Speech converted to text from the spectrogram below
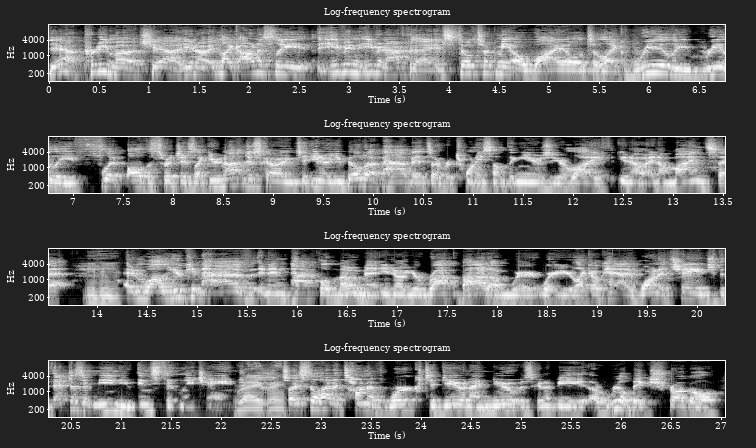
Yeah, pretty much. Yeah, you know, and like honestly, even even after that, it still took me a while to like really, really flip all the switches. Like you're not just going to, you know, you build up habits over twenty something years of your life, you know, and a mindset. Mm-hmm. And while you can have an impactful moment, you know, you're rock bottom where where you're like, okay, I want to change, but that doesn't mean you instantly change. Right, right. So I still had a ton of work to do, and I knew it was going to be a real big struggle.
